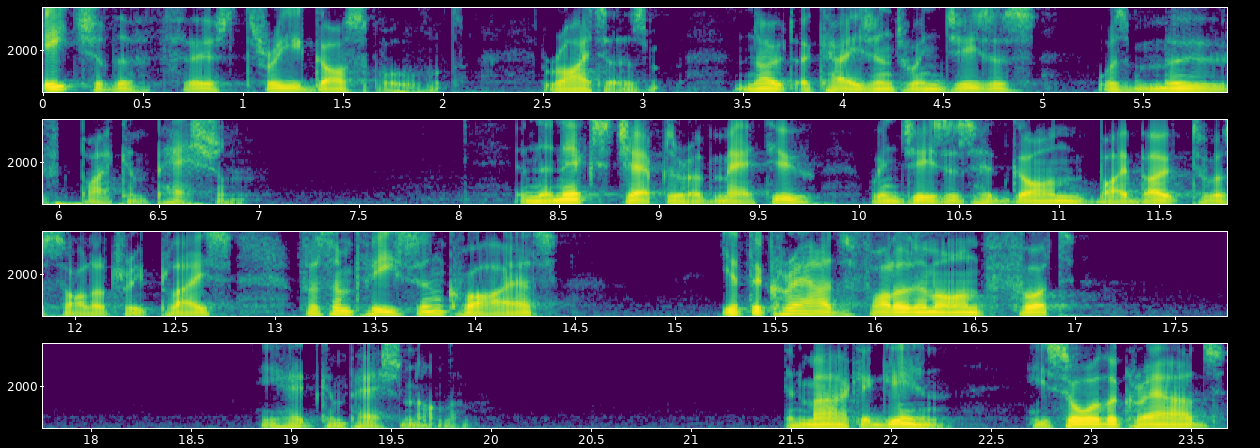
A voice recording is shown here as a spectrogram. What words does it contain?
Each of the first three Gospel writers note occasions when Jesus was moved by compassion. In the next chapter of Matthew, when Jesus had gone by boat to a solitary place for some peace and quiet, yet the crowds followed him on foot, he had compassion on them. In Mark again, he saw the crowds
